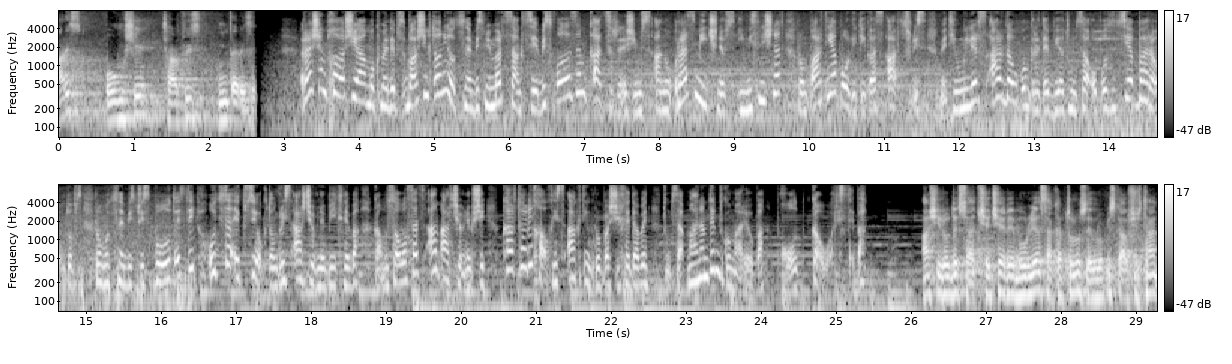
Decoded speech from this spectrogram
არის ომში ჩართვის ინტერესი. რა შემთხვევაში ამოქმედებს ვაშინგტონი ოცნების მიმართ სანქციების ყველაზე მკაცრ რეჟიმს, ანუ რას მიიჩნევს იმის ნიშნად, რომ პარტია პოლიტიკას არ ცვლის. მეთიუ მილერს არ დაუკონკრეტებია, თუმცა ოპოზიცია ვარაუდობს, რომ ოცნებისთვის ბოლო ტესტი 26 ოქტომბრის არჩევნები იქნება. გამოსავალსაც ამ არჩევნებში ქართველი ხალხის აქტიურობაში ხედავენ, თუმცა მანამდე მდგომარეობა მხოლოდ გაუარესდება. მაშინ როდესაც შეჩერებულია საქართველოს ევროპის კავშირთან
